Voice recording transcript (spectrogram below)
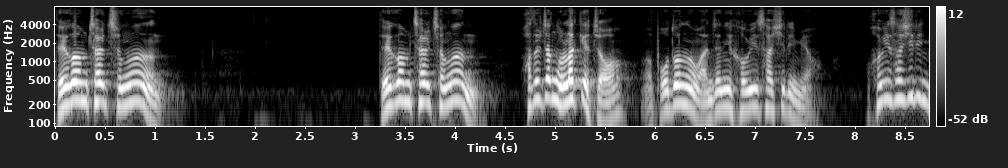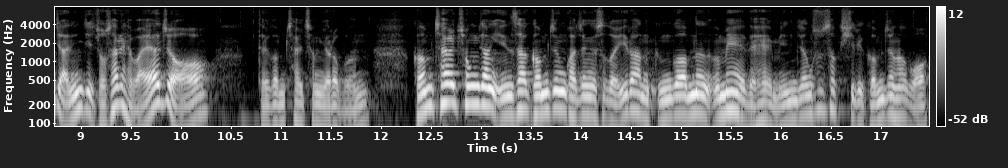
대검찰청은 대검찰청은 화들짝 놀랐겠죠. 어, 보도는 완전히 허위 사실이며 허위 사실인지 아닌지 조사를 해봐야죠. 대검찰청 여러분, 검찰총장 인사 검증 과정에서도 이러한 근거 없는 음해에 대해 민정수석실이 검증하고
